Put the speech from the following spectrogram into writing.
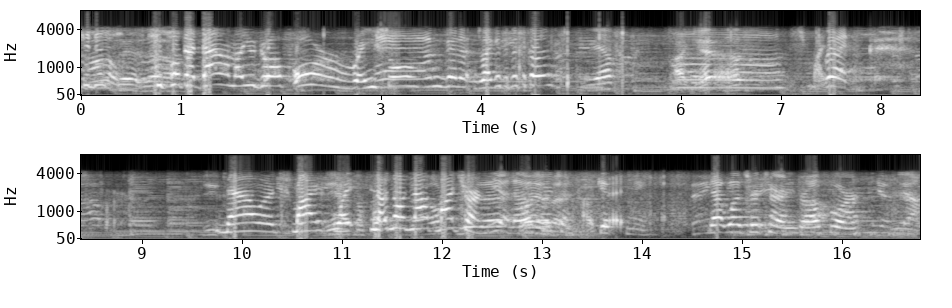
she just she no. put that down. Now you draw four, And Rachel. I'm gonna. Do I get to pick the color? Yep. I guess. Uh, red. You- Now it's my You wait. have No, no, put- now it's my turn. that? Yeah, now Wait it's a your turn. Give it me. That was her turn. Draw four. Yeah.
